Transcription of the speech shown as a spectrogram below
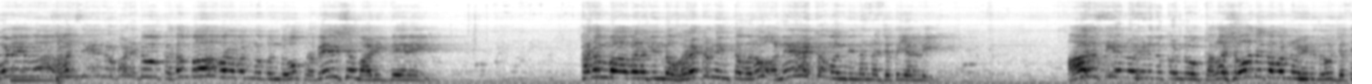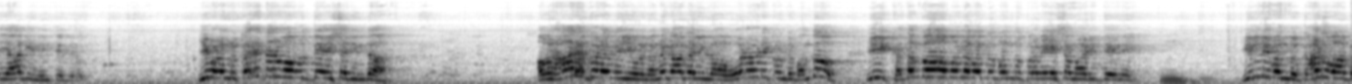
ಒಡೆಯುವ ಆಜ್ಞೆಯನ್ನು ಪಡೆದು ಕದಂಬಾವನವನ್ನು ಬಂದು ಪ್ರವೇಶ ಮಾಡಿದ್ದೇನೆ. ಕದಂಬಾವನದಿಂದ ಹೊರಟು ನಿಂತವರು ಅನೇಕ ಮಂದಿ ನನ್ನ ಜೊತೆಯಲ್ಲಿ. ಆರತಿಯನ್ನು ಹಿಡಿದುಕೊಂಡು ಕಲಶೋಧಕವನ್ನು ಹಿಡಿದು ಜೊತೆಯಾಗಿ ನಿಂತಿದ್ದರು. ಇವಳನ್ನು ಕರೆತರುವ ಉದ್ದೇಶದಿಂದ ಅವರ ಆರಗೊಡವೆಯು ನನಗಾಗಲಿಲ್ಲ. ಓಡೋಡಿಕೊಂಡು ಬಂದು ಈ ಕದಂಬಾವನವನ್ನು ಬಂದು ಪ್ರವೇಶ ಮಾಡಿದ್ದೇನೆ. ಇಲ್ಲಿ ಬಂದು ಕಾಣುವಾಗ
